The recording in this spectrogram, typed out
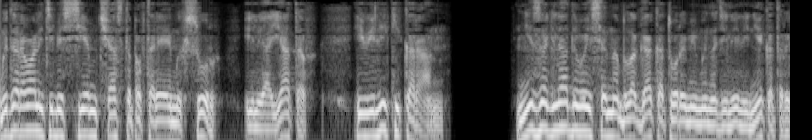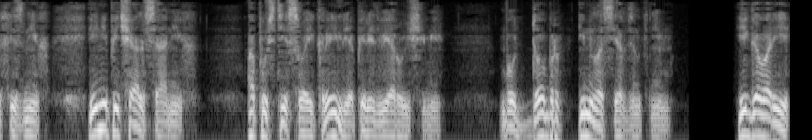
Мы даровали Тебе семь часто повторяемых сур или аятов и великий Коран. Не заглядывайся на блага, которыми мы наделили некоторых из них, и не печалься о них — опусти свои крылья перед верующими, будь добр и милосерден к ним. И говори,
